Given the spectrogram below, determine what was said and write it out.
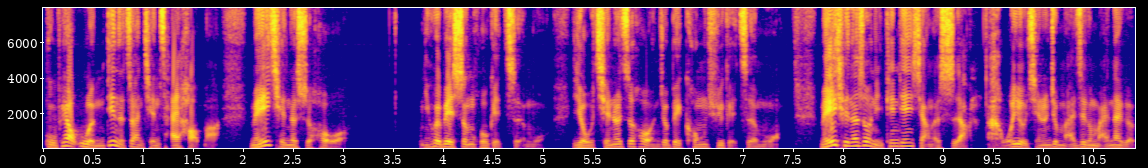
股票稳定的赚钱才好嘛。没钱的时候哦。你会被生活给折磨，有钱了之后你就被空虚给折磨。没钱的时候，你天天想的是啊啊，我有钱了就买这个买那个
